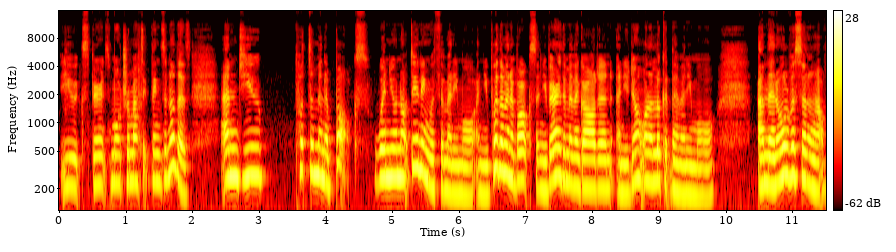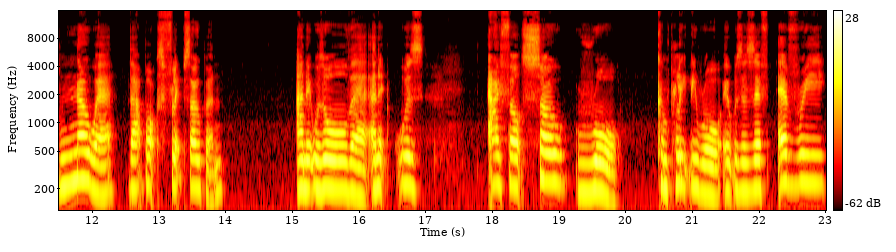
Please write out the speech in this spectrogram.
you experience more traumatic things than others, and you put them in a box when you're not dealing with them anymore, and you put them in a box and you bury them in the garden, and you don't want to look at them anymore, and then all of a sudden, out of nowhere, that box flips open and it was all there. And it was i felt so raw completely raw. It was as if every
